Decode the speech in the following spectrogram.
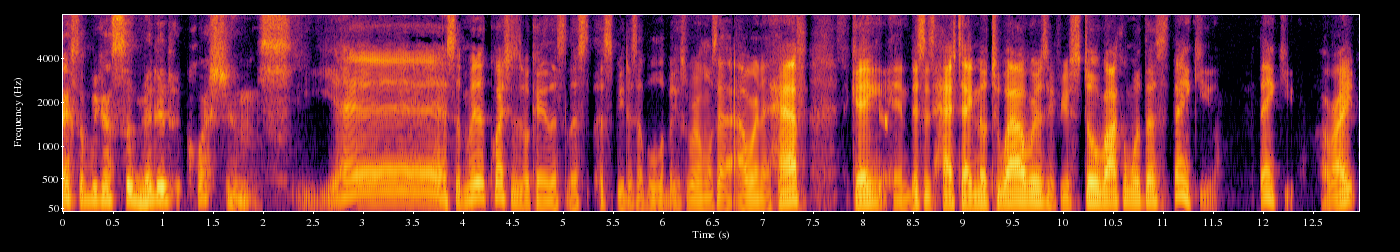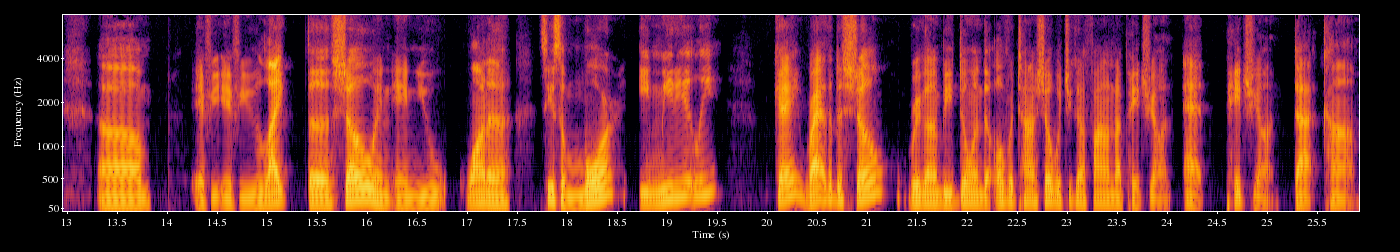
Next up, we got submitted questions. Yeah, submitted questions. Okay, let's let's let's speed this up a little bit because we're almost at an hour and a half. Okay, yeah. and this is hashtag no two hours. If you're still rocking with us, thank you, thank you. All right. Um, if you if you like the show and and you want to see some more immediately, okay, right after the show, we're gonna be doing the overtime show, which you can find on our Patreon at patreon.com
